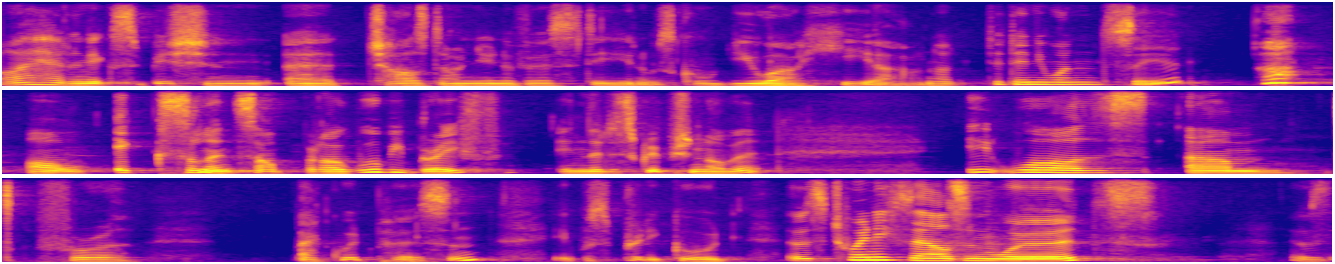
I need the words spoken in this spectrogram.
I had an exhibition at Charles Darwin University and it was called You Are Here. Did anyone see it? Oh, excellent. So, but I will be brief in the description of it. It was, um, for a backward person, it was pretty good. It was 20,000 words was,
